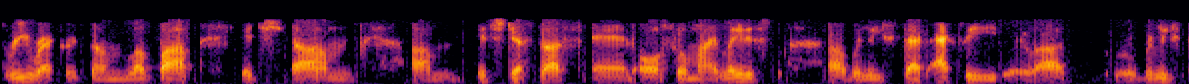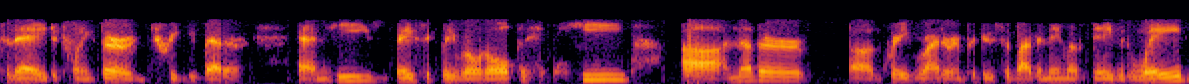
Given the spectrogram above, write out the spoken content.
three records. Um, Love Bop, it's um um it's just us, and also my latest uh, release that actually uh, released today, the 23rd, Treat You Better and he basically wrote all the he uh, another a great writer and producer by the name of David Wade,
